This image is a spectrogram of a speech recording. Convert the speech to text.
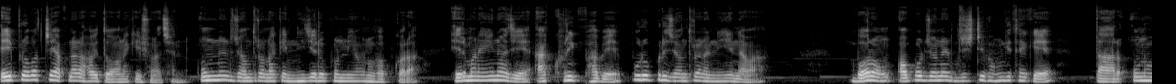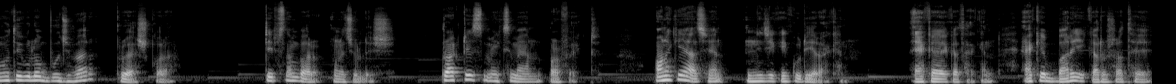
এই প্রবাদটি আপনারা হয়তো অনেকেই শুনেছেন। অন্যের যন্ত্রণাকে নিজের উপর নিয়ে অনুভব করা। এর মানে এই নয় যে আক্ষরিকভাবে পুরোপুরি যন্ত্রণা নিয়ে নেওয়া। বরং অপরজনের দৃষ্টিভঙ্গি থেকে তার অনুভূতিগুলো বুঝবার প্রয়াস করা। টিপস নাম্বার উনচল্লিশ প্র্যাকটিস মেক্স ম্যান পারফেক্ট অনেকেই আছেন, নিজেকে গুটিয়ে রাখেন। একা একা থাকেন, একেবারেই কারোর সাথে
